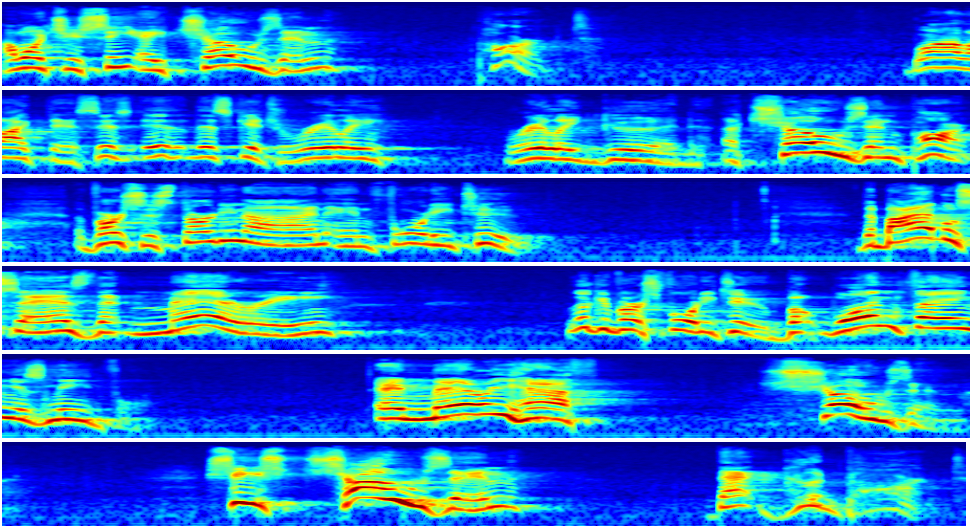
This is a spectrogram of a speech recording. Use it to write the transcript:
I want you to see a chosen part. Boy, I like this. This, this gets really, really good. A chosen part. Verses 39 and 42. The Bible says that Mary, look at verse 42, but one thing is needful, and Mary hath chosen She's chosen that good part.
